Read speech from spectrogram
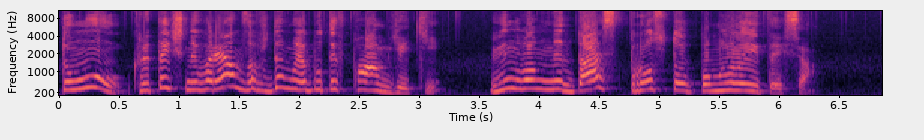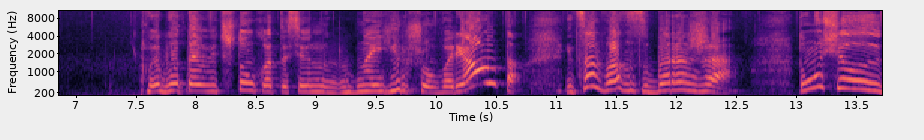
Тому критичний варіант завжди має бути в пам'яті. Він вам не дасть просто помилитися. Ви будете відштовхуватися від найгіршого варіанта, і це вас збереже. Тому що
